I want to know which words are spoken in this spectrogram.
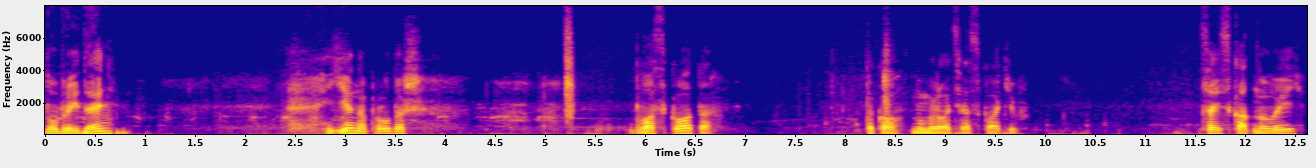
Добрий день. Є на продаж два ската. Така нумерація скатів. Цей скат новий,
